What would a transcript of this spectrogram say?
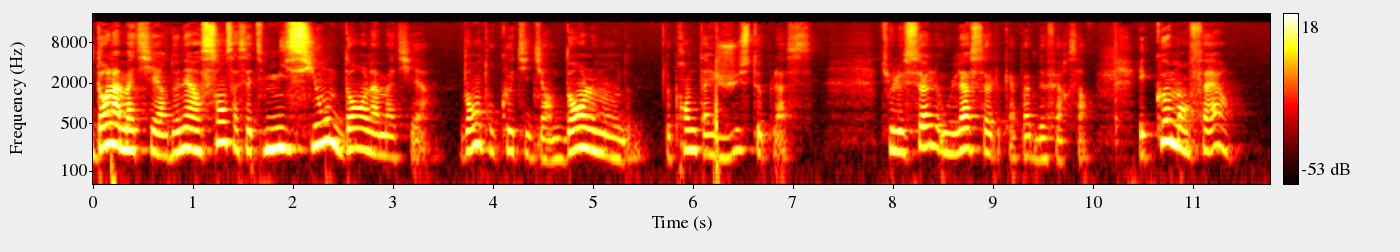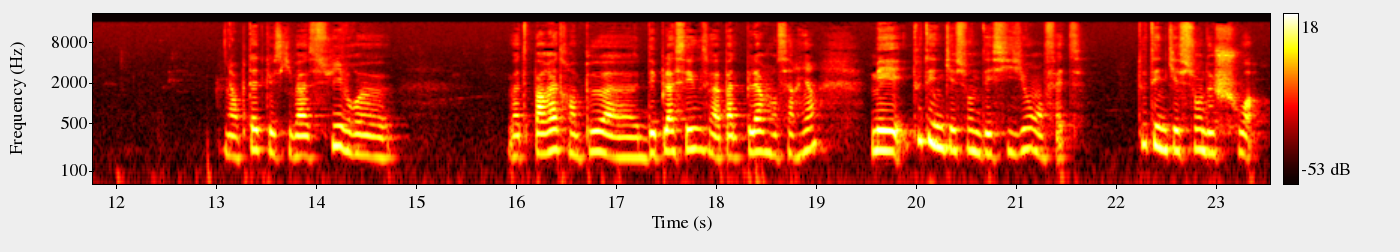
Dans la matière, donner un sens à cette mission dans la matière, dans ton quotidien, dans le monde, de prendre ta juste place. Tu es le seul ou la seule capable de faire ça. Et comment faire? Alors peut-être que ce qui va suivre euh, va te paraître un peu euh, déplacé ou ça va pas te plaire, j'en sais rien. Mais tout est une question de décision en fait. Tout est une question de choix.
